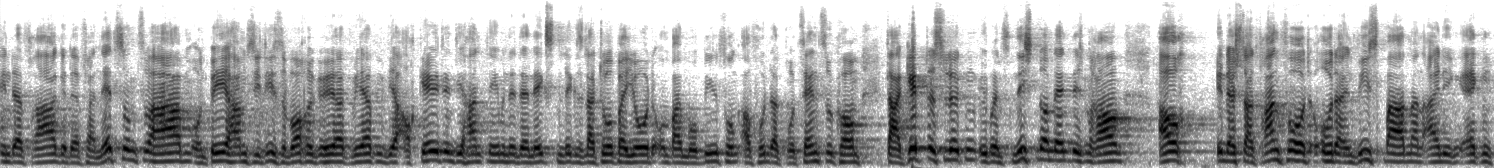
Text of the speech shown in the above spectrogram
in der Frage der Vernetzung zu haben und b haben Sie diese Woche gehört, werden wir auch Geld in die Hand nehmen in der nächsten Legislaturperiode, um beim Mobilfunk auf 100% zu kommen. Da gibt es Lücken, übrigens nicht nur im ländlichen Raum, auch in der Stadt Frankfurt oder in Wiesbaden an einigen Ecken.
